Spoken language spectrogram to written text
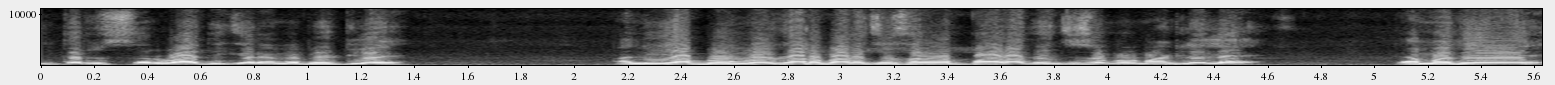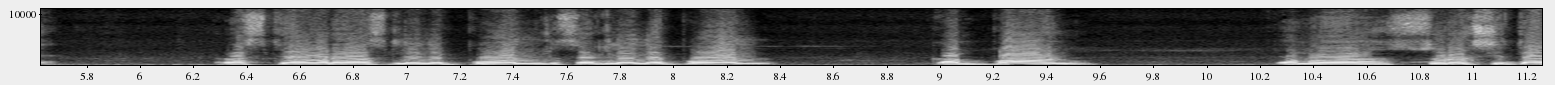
इतर सर्व अधिकाऱ्यांना भेटलोय आणि या भोंगळ कारभाराचा सगळा पाडा त्यांच्यासमोर मांडलेला आहे. त्यामध्ये रस्त्यावर असलेले पोल सडलेले पोल कंपाऊंड त्यामुळं सुरक्षितता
